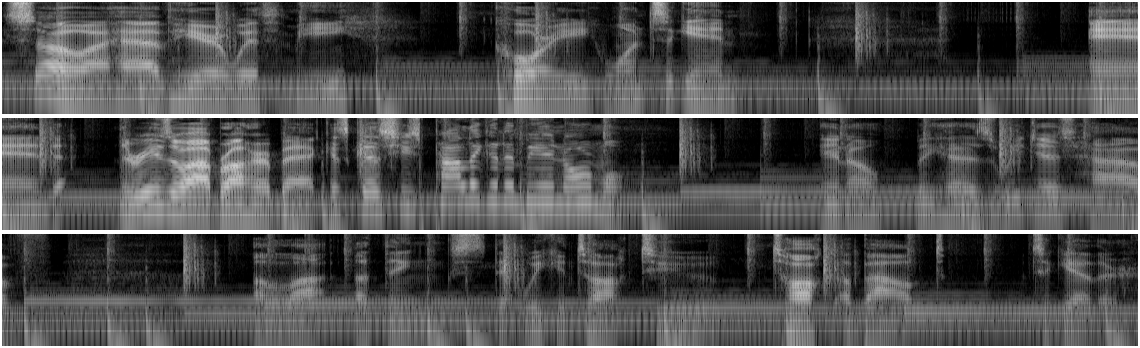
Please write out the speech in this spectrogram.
So I have here with me Corey once again. And the reason why I brought her back is because she's probably going to be a normal, you know, because we just have a lot of things that we can talk to, talk about together.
